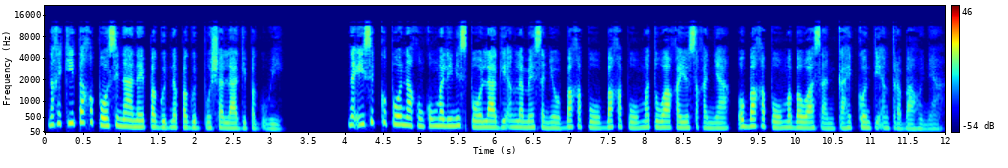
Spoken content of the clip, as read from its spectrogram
Nakikita ko po si nanay pagod na pagod po siya lagi pag uwi. Naisip ko po na kung kung malinis po lagi ang lamesa nyo baka po baka po matuwa kayo sa kanya o baka po mabawasan kahit konti ang trabaho niya.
